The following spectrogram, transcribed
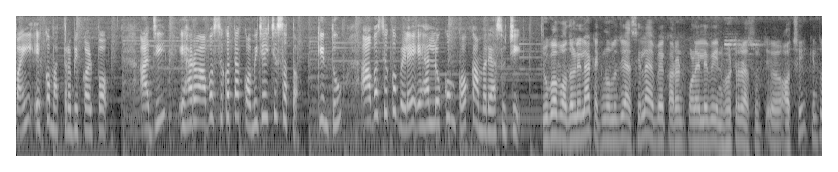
ପାଇଁ ଏକମାତ୍ର ବିକଳ୍ପ। ଆଜି ଏହାର ଆବଶ୍ୟକତା କମିଯାଇଛି ସତ କିନ୍ତୁ ଆବଶ୍ୟକ ବେଳେ ଏହା ଲୋକଙ୍କ କାମରେ ଆସୁଛି। ଯୁଗ ବଦଳିଲା ଟେକ୍ନୋଲୋଜି ଆସିଲା ଏବେ କରେଣ୍ଟ ପଳେଇଲେ ବି ଇନଭର୍ଟର ଆସୁଛି ଅଛି କିନ୍ତୁ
